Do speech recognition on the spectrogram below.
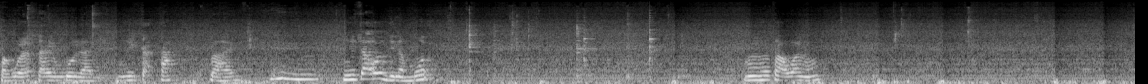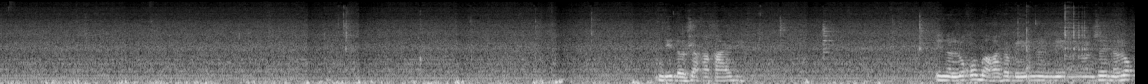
Pag wala tayong bulan, ngita ta, bahay. Ngita ko, dinamot. Mga tawa, no? Hindi daw siya kakain. Inalok ko, baka sabihin na hindi naman siya inalok.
